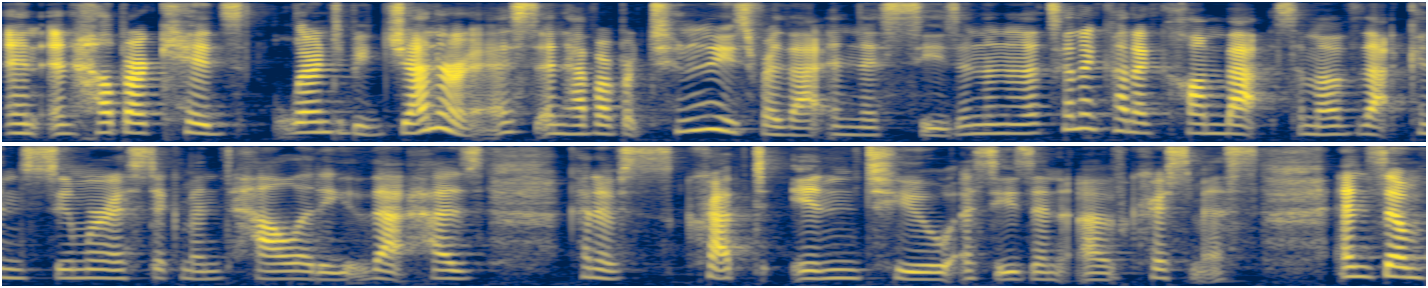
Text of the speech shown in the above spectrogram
and, and help our kids learn to be generous and have opportunities for that in this season. And that's going to kind of combat some of that consumeristic mentality that has kind of crept into a season of Christmas. And so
